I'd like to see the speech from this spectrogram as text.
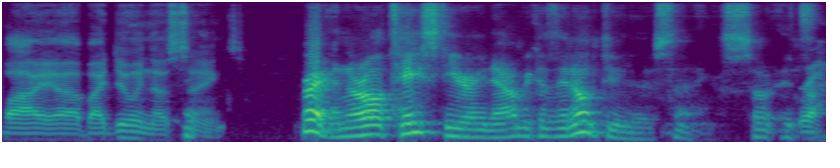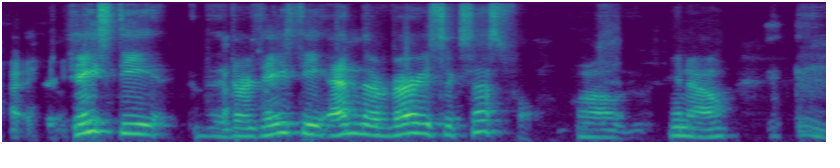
by uh, by doing those things. Right, and they're all tasty right now because they don't do those things. So it's right. tasty. They're tasty and they're very successful. Well, you know.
